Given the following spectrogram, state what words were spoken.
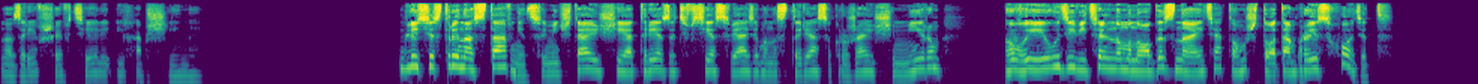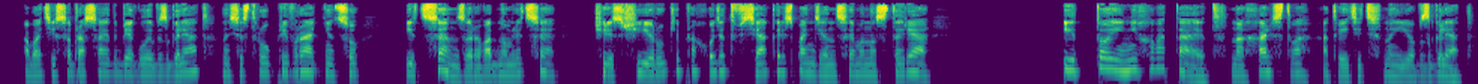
назревшая в теле их общины. Для сестры-наставницы, мечтающей отрезать все связи монастыря с окружающим миром, вы удивительно много знаете о том, что там происходит. Аббатиса бросает беглый взгляд на сестру-привратницу и цензора в одном лице, через чьи руки проходит вся корреспонденция монастыря, и то и не хватает нахальства ответить на ее взгляд.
